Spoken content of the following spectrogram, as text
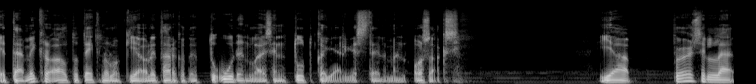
Ja tämä mikroaaltoteknologia oli tarkoitettu uudenlaisen tutkajärjestelmän osaksi. Ja Percyllä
